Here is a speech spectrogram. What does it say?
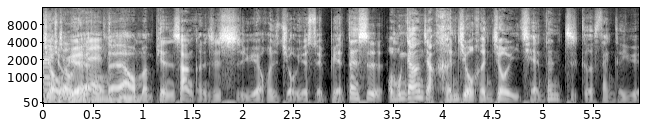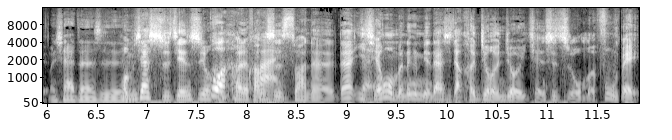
九月，对啊，我们片子上可能是十月或者九月随便。但是我们刚刚讲很久很久以前，但只隔三个月。我们现在真的是，我们现在时间是用很快的方式算呢。但以前我们那个年代是讲很久很久以前，是指我们父辈，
